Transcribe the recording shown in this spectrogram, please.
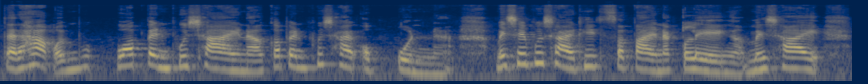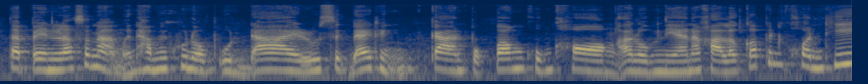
แต่ถ้าหากว่าเป็นผู้ชายนะก็เป็นผู้ชายอบอบอุ่นนะไม่ใช่ผู้ชายที่สไตล์นักเลงอะไม่ใช่ แต่เป็นลักษณะเหมือนทำให้คุณอบอุ่นได้ รู้สึกได้ถึงการปกป้องคุ้มครองอารมณ์เนี้ยนะคะ แล้วก็เป็นคนที่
